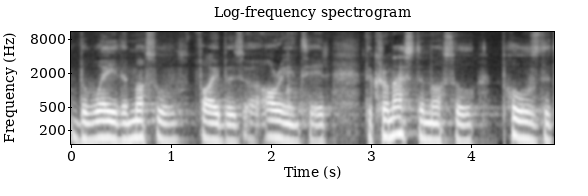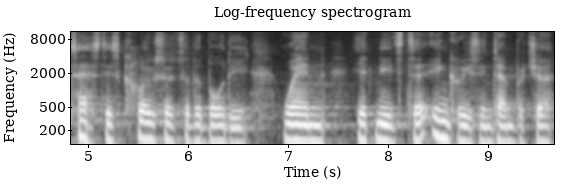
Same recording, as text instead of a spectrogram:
the way the muscle fibers are oriented, the cremaster muscle pulls the testis closer to the body when it needs to increase in temperature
